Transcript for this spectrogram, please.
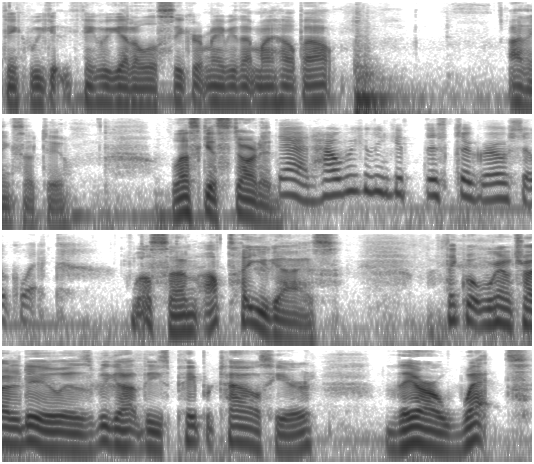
Think we get, think we got a little secret maybe that might help out? I think so too. Let's get started. Dad, how are we going to get this to grow so quick? Well, son, I'll tell you guys. I think what we're going to try to do is we got these paper towels here. They are wet.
